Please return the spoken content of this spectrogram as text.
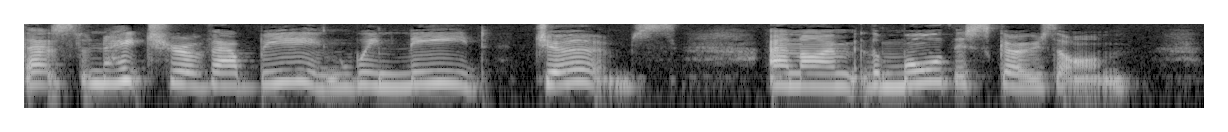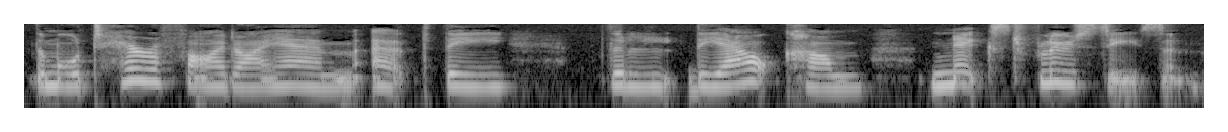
That's the nature of our being. We need germs. And I'm the more this goes on, the more terrified I am at the the the outcome next flu season.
